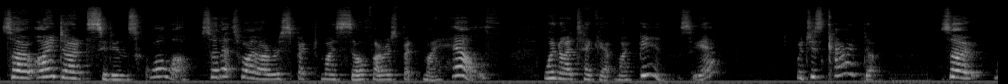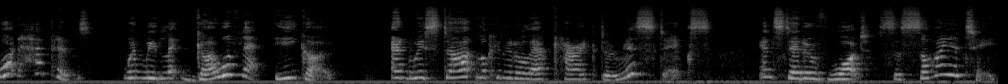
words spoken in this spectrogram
So I don't sit in squalor. So that's why I respect myself, I respect my health when I take out my bins, yeah? Which is character. So, what happens when we let go of that ego and we start looking at all our characteristics instead of what society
